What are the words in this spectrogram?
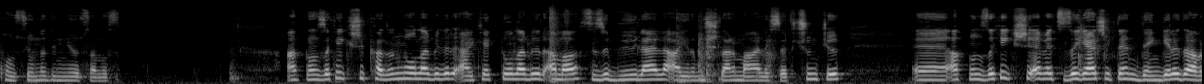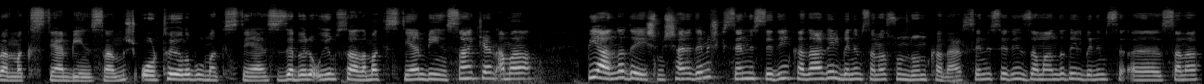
pozisyonda dinliyorsanız. Aklınızdaki kişi kadın da olabilir, erkek de olabilir ama sizi büyülerle ayırmışlar maalesef. Çünkü e, aklınızdaki kişi evet size gerçekten dengeli davranmak isteyen bir insanmış. Orta yolu bulmak isteyen, size böyle uyum sağlamak isteyen bir insanken ama bir anda değişmiş. Hani demiş ki senin istediğin kadar değil benim sana sunduğum kadar. Senin istediğin zamanda değil benim e, sana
